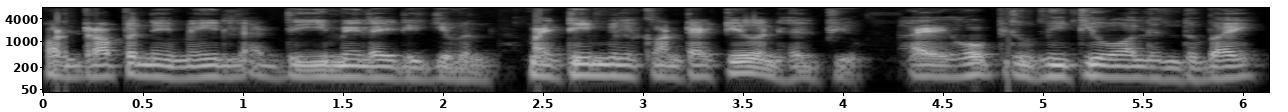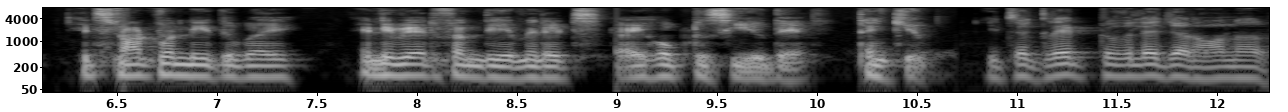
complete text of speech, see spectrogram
or drop an email at the email ID given. My team will contact you and help you. I hope to meet you all in Dubai. It's not only Dubai, anywhere from the Emirates. I hope to see you there. Thank you. It's a great privilege and honor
